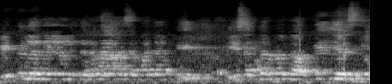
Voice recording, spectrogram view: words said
విట్టులనేటువంటి తెలంగాణ సమాజానికి ఈ సందర్భంగా అప్పీల్ చేస్తూ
